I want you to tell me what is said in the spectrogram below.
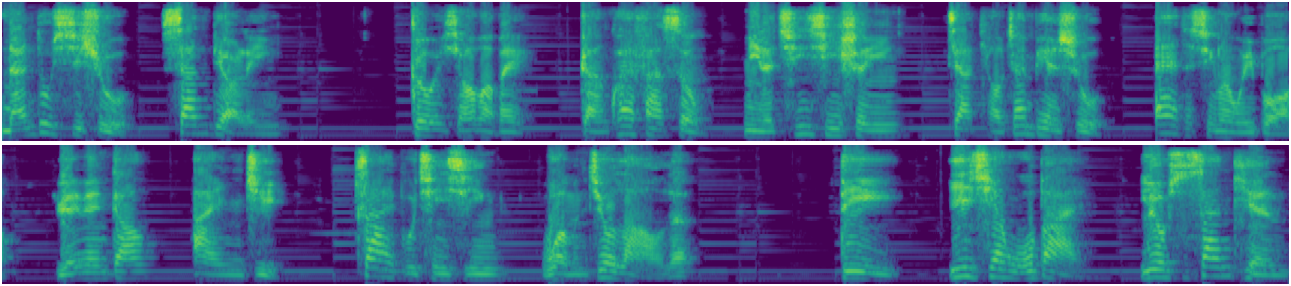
难度系数三点零。各位小宝贝，赶快发送你的清新声音加挑战变数新浪微博圆圆高 i n g，再不清新我们就老了。第一千五百六十三天，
